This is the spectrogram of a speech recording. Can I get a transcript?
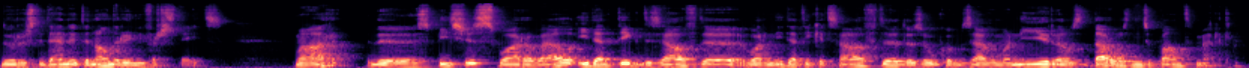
door een student uit een andere universiteit. Maar de speeches waren wel identiek dezelfde, waren identiek hetzelfde, dus ook op dezelfde manier, daar was niets op aan te merken.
